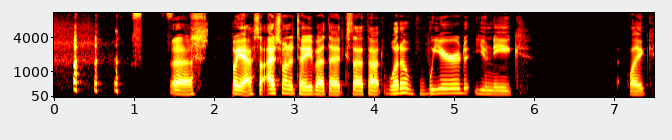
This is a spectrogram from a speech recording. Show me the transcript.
uh, but yeah, so I just want to tell you about that because I thought, what a weird, unique, like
